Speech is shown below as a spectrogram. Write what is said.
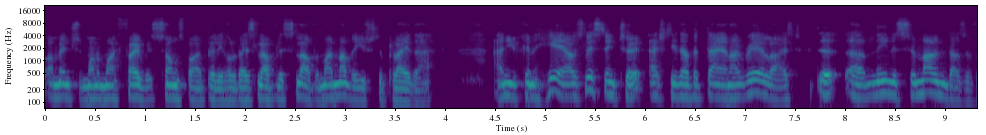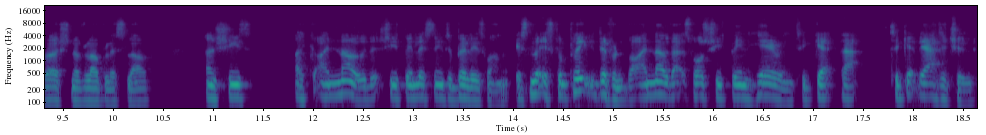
I, mentioned one of my favourite songs by Billie Holiday's "Loveless Love," and my mother used to play that. And you can hear. I was listening to it actually the other day, and I realised that um, Nina Simone does a version of "Loveless Love," and she's. I, I, know that she's been listening to Billie's one. It's it's completely different, but I know that's what she's been hearing to get that to get the attitude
